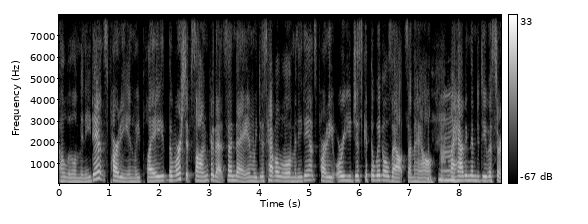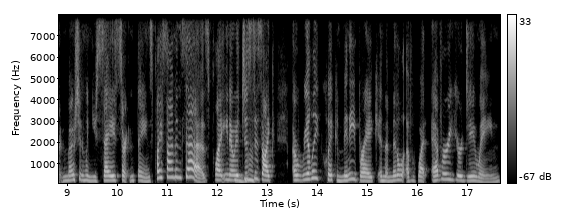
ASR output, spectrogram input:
a little mini dance party and we play the worship song for that Sunday and we just have a little mini dance party, or you just get the wiggles out somehow by Mhm. having them to do a certain motion when you say certain things. Play Simon Says, play, you know, it just is like a really quick mini break in the middle of whatever you're doing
